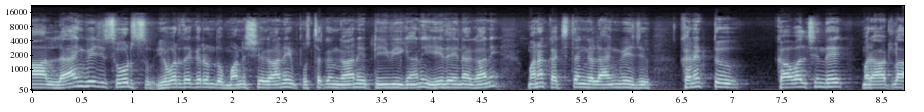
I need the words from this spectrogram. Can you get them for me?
ఆ లాంగ్వేజ్ సోర్స్ ఎవరి దగ్గర ఉందో మనిషి కానీ పుస్తకం కానీ టీవీ కానీ ఏదైనా కానీ మనకు ఖచ్చితంగా లాంగ్వేజ్ కనెక్ట్ కావాల్సిందే. మరి అట్లా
